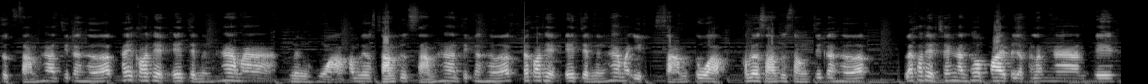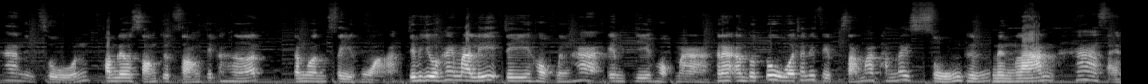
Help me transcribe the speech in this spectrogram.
3.35 GHz ให้ Cortex A715 มา 1 หัว ความเร็ว 3.35 GHz และ Cortex A715 มาอีก 3 ตัว ความเร็ว 3.2 GHz และ Cortex ใช้งานทั่วไปประหยัดพลังงาน A510 ความเร็ว 2.2 GHz จำนวน 4 หัว GPU ให้มาลิ G615 MP6 มาคะแนนอันตุตู้เวอร์ชันที่ 10 สามารถทำได้สูงถึง1ล้าน5แสน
